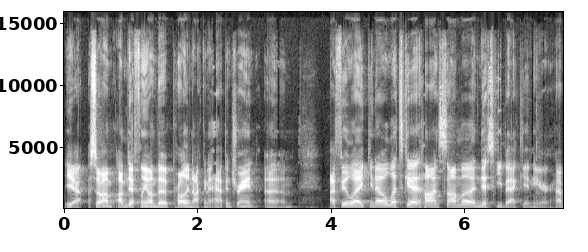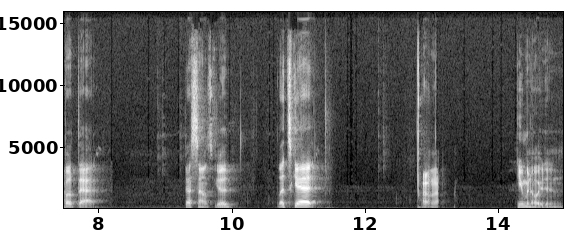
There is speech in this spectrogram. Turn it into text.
Yeah, so I'm I'm definitely on the probably not going to happen train. Um, I feel like you know, let's get Hans Sama and Nisqy back in here. How about that? That sounds good. Let's get I don't know humanoid and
